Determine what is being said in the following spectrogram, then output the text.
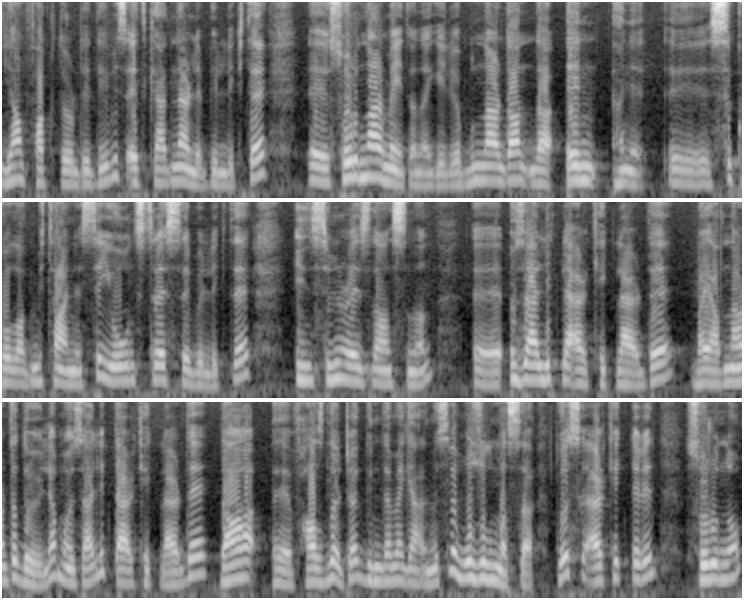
yan faktör dediğimiz etkenlerle birlikte e, sorunlar meydana geliyor. Bunlardan da en hani e, sık olan bir tanesi yoğun stresle birlikte insülin rezidansının ee, özellikle erkeklerde, bayanlarda da öyle ama özellikle erkeklerde daha e, fazlaca gündeme gelmesi ve bozulması. Dolayısıyla erkeklerin sorunu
